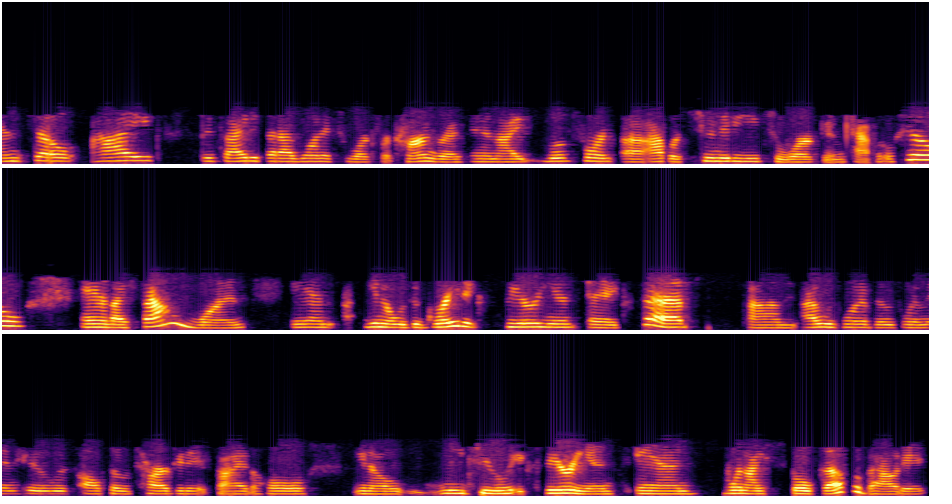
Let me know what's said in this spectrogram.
and so I decided that I wanted to work for Congress and I looked for an opportunity to work in Capitol Hill and I found one. And you know it was a great experience except um I was one of those women who was also targeted by the whole you know me too experience. And when I spoke up about it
